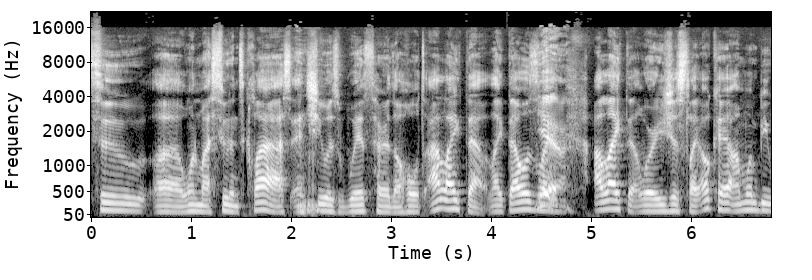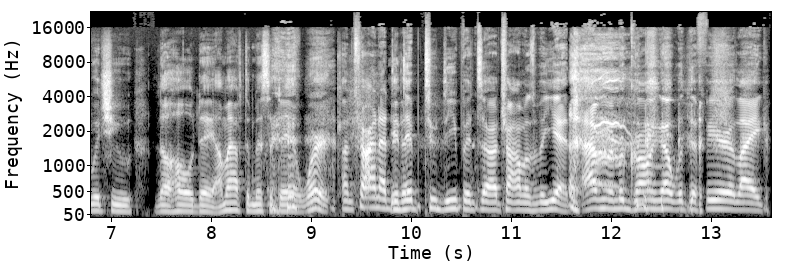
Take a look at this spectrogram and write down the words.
to uh, one of my students' class, and she was with her the whole. time. I like that. Like that was like Yeah. I like that where he's just like, okay, I'm gonna be with you the whole day. I'm gonna have to miss a day at work. I'm trying not to dip too deep into our traumas, but yeah, I remember growing up with the fear like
